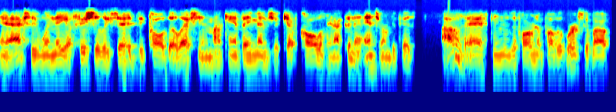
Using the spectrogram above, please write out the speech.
And actually, when they officially said they called the election, my campaign manager kept calling me, and I couldn't answer him because I was asking the Department of Public Works about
